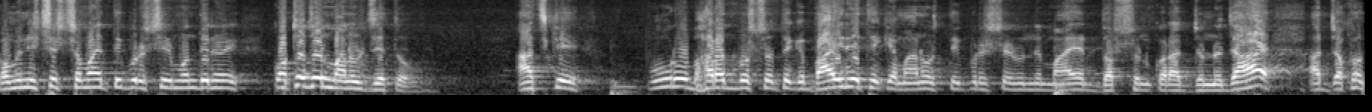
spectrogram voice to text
কমিউনিস্টের সময় ত্রিপুরা শিব মন্দিরে কতজন মানুষ যেত? আজকে পুরো ভারতবর্ষ থেকে বাইরে থেকে মানুষ ত্রিপুরেশ্বর মায়ের দর্শন করার জন্য যায়, আর যখন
